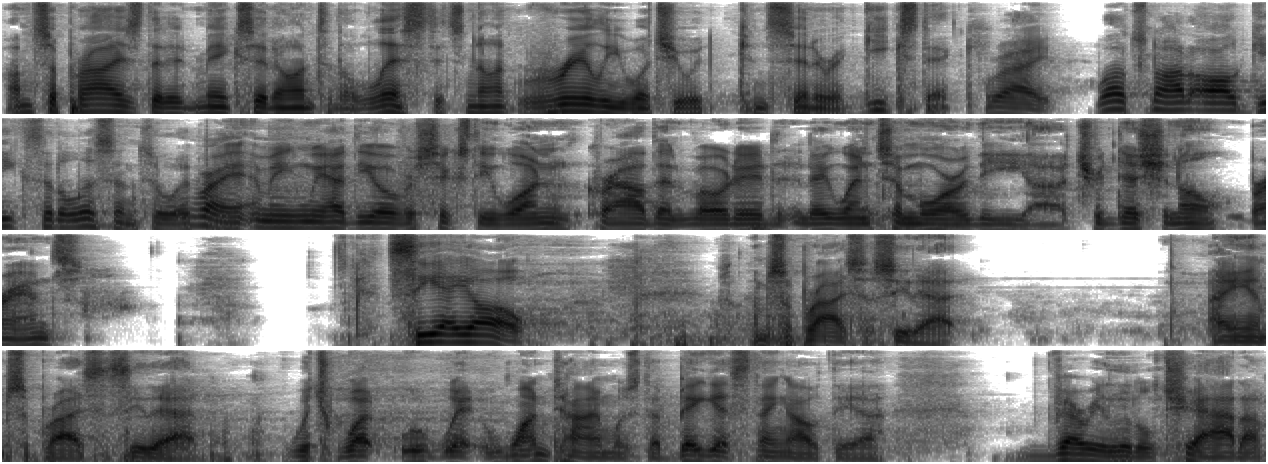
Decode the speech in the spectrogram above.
I'm surprised that it makes it onto the list. It's not really what you would consider a geek stick. Right. Well, it's not all geeks that'll listen to it. Right. I mean, we had the over 61 crowd that voted. They went to more of the uh, traditional brands. CAO. I'm surprised to see that. I am surprised to see that. Which what at one time was the biggest thing out there. Very little chatter.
